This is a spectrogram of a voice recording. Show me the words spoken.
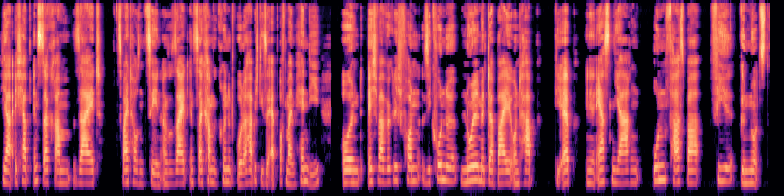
ja, ich habe Instagram seit 2010, also seit Instagram gegründet wurde, habe ich diese App auf meinem Handy. Und ich war wirklich von Sekunde null mit dabei und habe die App in den ersten Jahren unfassbar viel genutzt.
